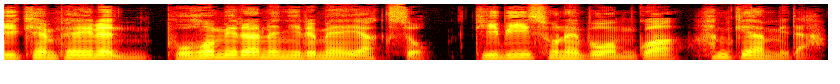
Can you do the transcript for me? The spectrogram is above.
이 캠페인은 보험이라는 이름의 약속 DB손해보험과 함께합니다.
